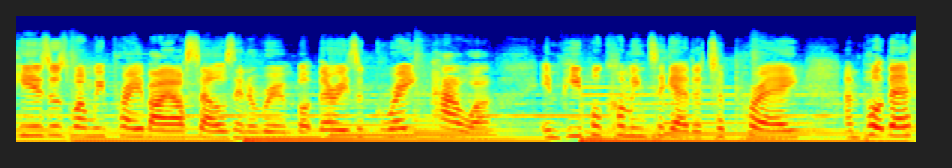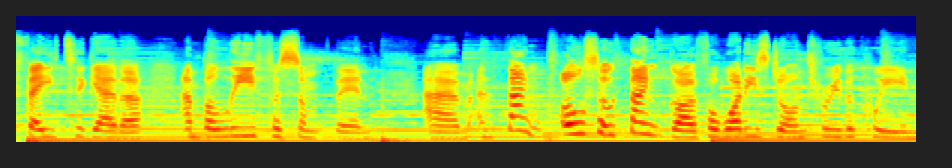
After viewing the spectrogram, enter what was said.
hears us when we pray by ourselves in a room, but there is a great power in people coming together to pray and put their faith together and believe for something. Um, and thank also thank God for what He's done through the Queen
